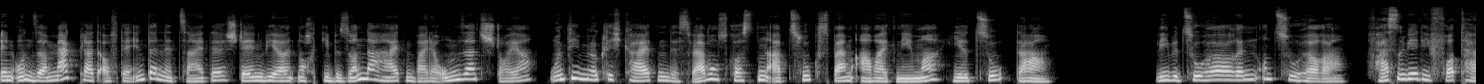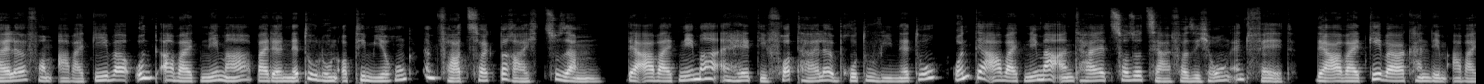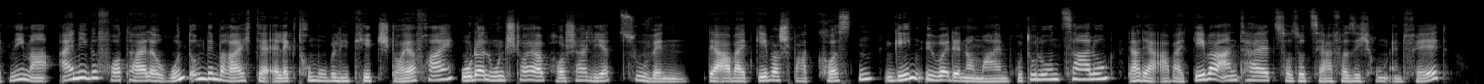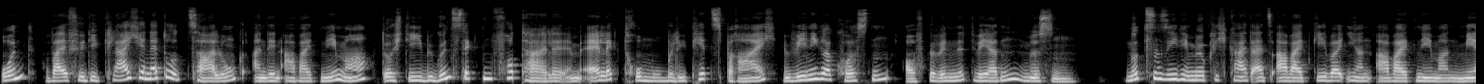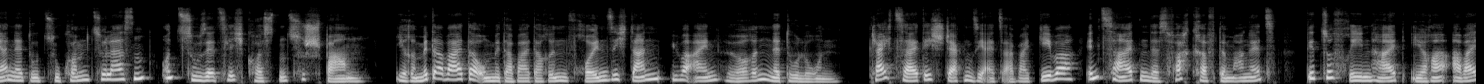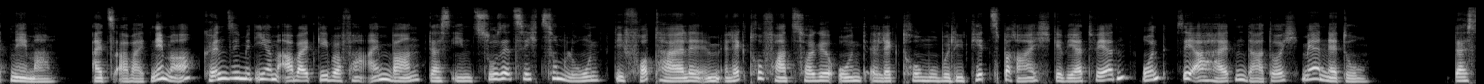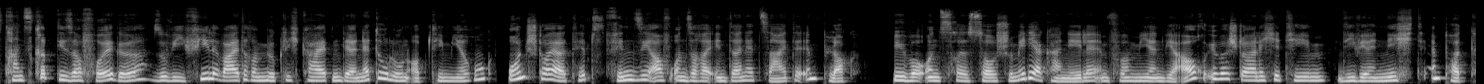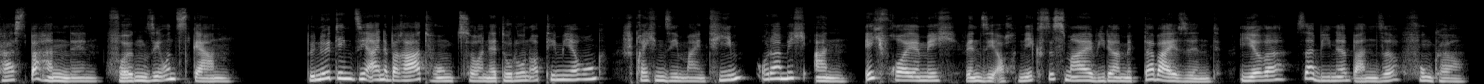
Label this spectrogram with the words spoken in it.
In unserem Merkblatt auf der Internetseite stellen wir noch die Besonderheiten bei der Umsatzsteuer und die Möglichkeiten des Werbungskostenabzugs beim Arbeitnehmer hierzu dar. Liebe Zuhörerinnen und Zuhörer, fassen wir die Vorteile vom Arbeitgeber und Arbeitnehmer bei der Nettolohnoptimierung im Fahrzeugbereich zusammen. Der Arbeitnehmer erhält die Vorteile brutto wie netto und der Arbeitnehmeranteil zur Sozialversicherung entfällt. Der Arbeitgeber kann dem Arbeitnehmer einige Vorteile rund um den Bereich der Elektromobilität steuerfrei oder Lohnsteuer pauschaliert zuwenden. Der Arbeitgeber spart Kosten gegenüber der normalen Bruttolohnzahlung, da der Arbeitgeberanteil zur Sozialversicherung entfällt und weil für die gleiche Nettozahlung an den Arbeitnehmer durch die begünstigten Vorteile im Elektromobilitätsbereich weniger Kosten aufgewendet werden müssen. Nutzen Sie die Möglichkeit als Arbeitgeber, Ihren Arbeitnehmern mehr Netto zukommen zu lassen und zusätzlich Kosten zu sparen. Ihre Mitarbeiter und Mitarbeiterinnen freuen sich dann über einen höheren Nettolohn. Gleichzeitig stärken Sie als Arbeitgeber in Zeiten des Fachkräftemangels die Zufriedenheit Ihrer Arbeitnehmer. Als Arbeitnehmer können Sie mit Ihrem Arbeitgeber vereinbaren, dass Ihnen zusätzlich zum Lohn die Vorteile im Elektrofahrzeuge- und Elektromobilitätsbereich gewährt werden und Sie erhalten dadurch mehr Netto. Das Transkript dieser Folge sowie viele weitere Möglichkeiten der Nettolohnoptimierung und Steuertipps finden Sie auf unserer Internetseite im Blog. Über unsere Social-Media-Kanäle informieren wir auch über steuerliche Themen, die wir nicht im Podcast behandeln. Folgen Sie uns gern. Benötigen Sie eine Beratung zur Nettolohnoptimierung? Sprechen Sie mein Team oder mich an. Ich freue mich, wenn Sie auch nächstes Mal wieder mit dabei sind. Ihre Sabine Banse Funker.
